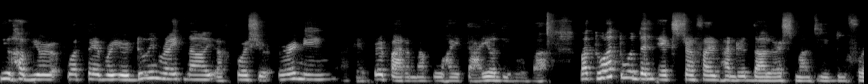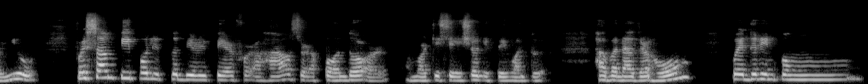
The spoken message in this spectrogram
you have your whatever you're doing right now, of course you're earning, siyempre para mabuhay tayo, di ba? But what would an extra $500 monthly do for you? For some people, it could be repair for a house or a condo or amortization if they want to have another home. Pwede rin pong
